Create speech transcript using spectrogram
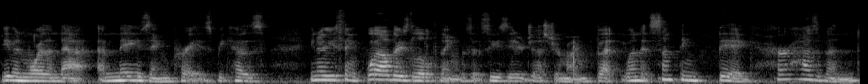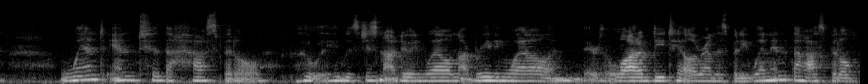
even more than that, amazing praise because you know you think, well, there's little things, it's easy to adjust your mind, but when it's something big, her husband went into the hospital. Who he was just not doing well, not breathing well, and there's a lot of detail around this. But he went into the hospital,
